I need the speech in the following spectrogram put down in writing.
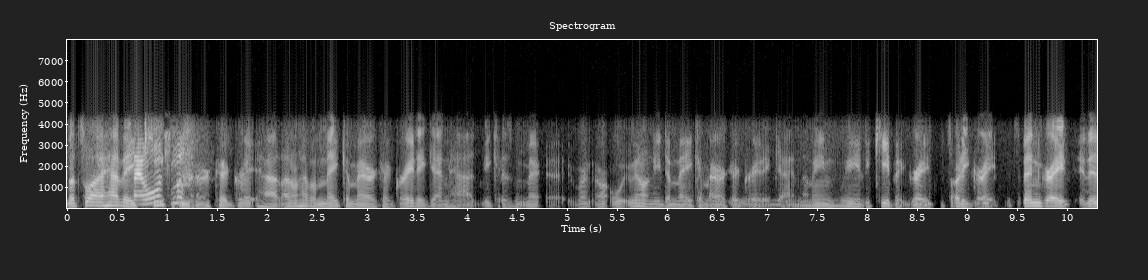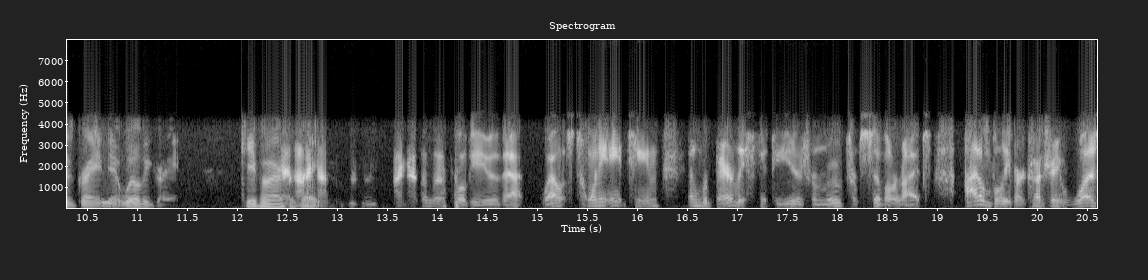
That's why I have a Keep America Great hat. I don't have a Make America Great Again hat because uh, we're, uh, we don't need to make America great again. I mean, we need to keep it great. It's already great. It's been great. It is great. It will be great. Keep America And I great. got, mm-hmm. I got the liberal view that, well, it's 2018 and we're barely 50 years removed from civil rights. I don't believe our country was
